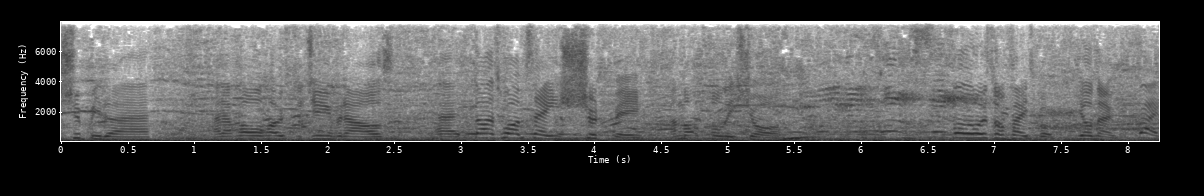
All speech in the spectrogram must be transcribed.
should be there, and a whole host of juveniles. Uh, that's what I'm saying, should be. I'm not fully sure. Follow us on Facebook, you'll know. Right,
